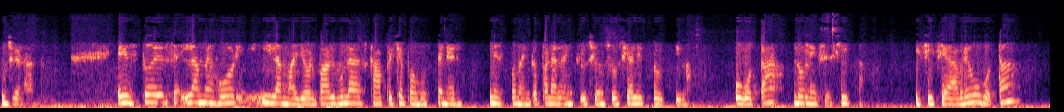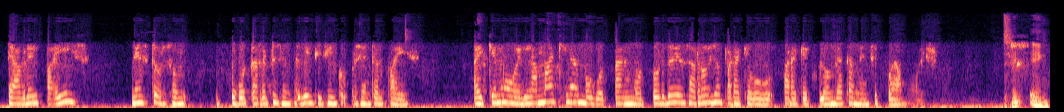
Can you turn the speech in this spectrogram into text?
funcionando. Esto es la mejor y la mayor válvula de escape que podemos tener en este momento para la inclusión social y productiva. Bogotá lo necesita. Y si se abre Bogotá, se abre el país. Néstor, son, Bogotá representa el 25% del país. Hay que mover la máquina en Bogotá, el motor de desarrollo para que, para que Colombia también se pueda mover. ¿En,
